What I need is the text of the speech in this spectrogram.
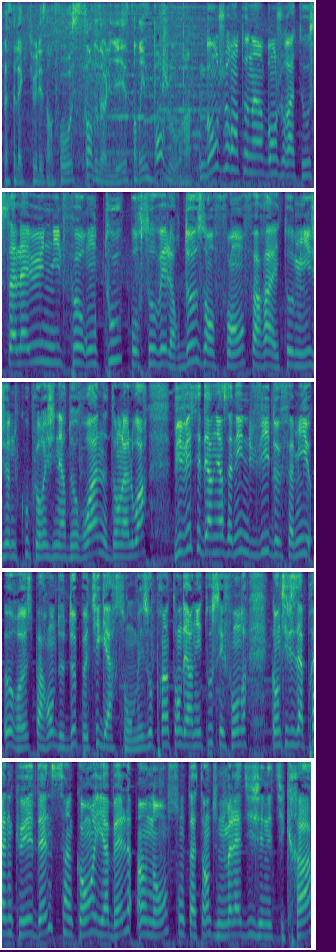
place à l'actu les infos. Sandrine Ollier. Sandrine, bonjour. Bonjour Antonin, bonjour à tous. À la une, ils feront tout pour sauver leurs deux enfants, Farah et Tommy, jeune couple originaire de Rouen, dans la Loire, vivaient ces dernières années une vie de famille heureuse, parents de deux petits garçons. Mais au printemps dernier, tout s'effondre quand ils apprennent que Eden, 5 ans, et Abel, 1 an, sont atteints d'une maladie génétique rare.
